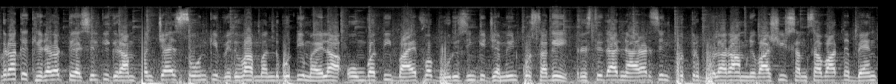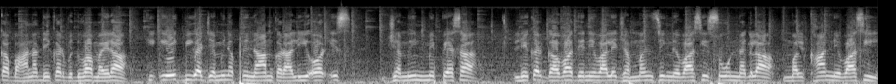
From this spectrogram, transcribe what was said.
आगरा के खेरागढ़ तहसील की ग्राम पंचायत सोन की विधवा मंदबुद्धि महिला ओमवती बाइफ और भूरी सिंह की ज़मीन को सगे। रिश्तेदार नारायण सिंह पुत्र भोलाराम निवासी शमशाबाद ने बैंक का बहाना देकर विधवा महिला की एक बीघा ज़मीन अपने नाम करा ली और इस ज़मीन में पैसा लेकर गवाह देने वाले झम्मन सिंह निवासी सोन नगला, मलखान निवासी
